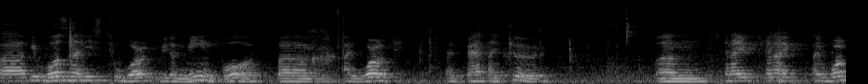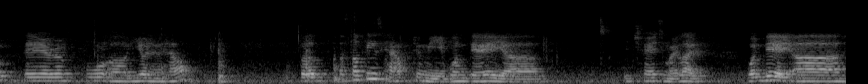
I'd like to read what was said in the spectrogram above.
Uh, it was not easy to work with a mean boss, but um, I worked as best I could. Um, and I, and I, I worked there for a year and a half. But uh, something has happened to me. One day, uh, it changed my life. One day, uh,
